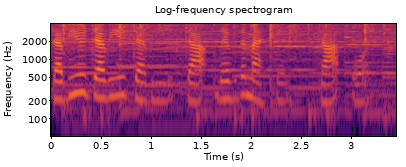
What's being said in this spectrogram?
www.livethemessage.org.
